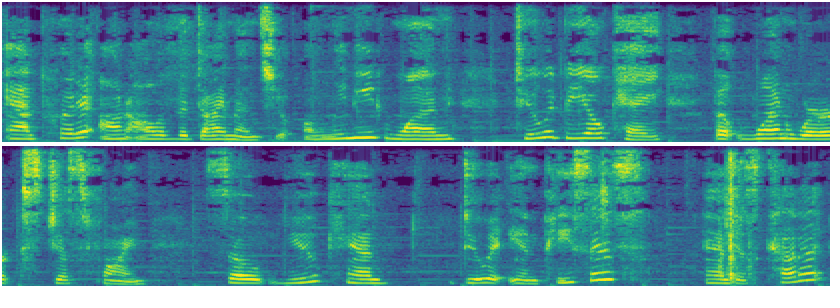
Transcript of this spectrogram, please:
and put it on all of the diamonds. You only need one, two would be okay, but one works just fine. So you can do it in pieces and just cut it,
